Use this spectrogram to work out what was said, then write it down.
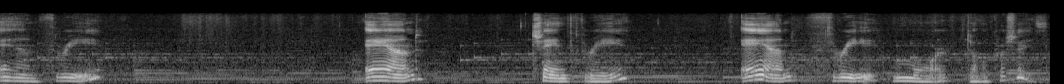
and three and chain three and three more double crochets.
